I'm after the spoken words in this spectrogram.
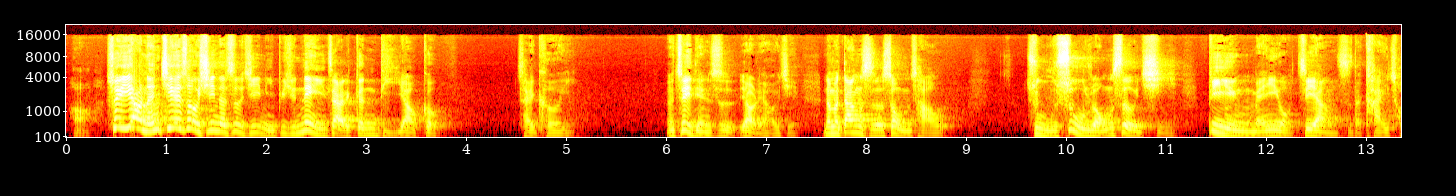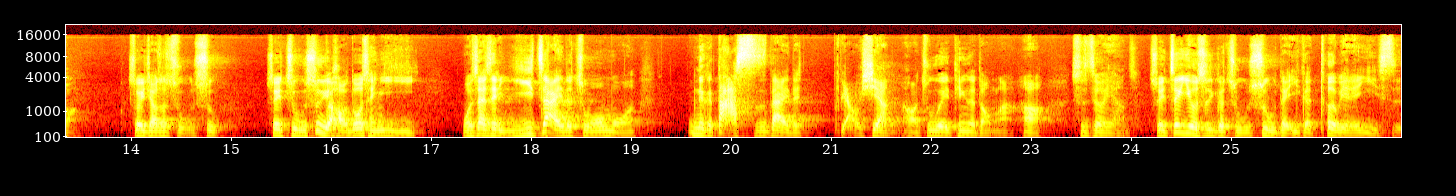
好，所以要能接受新的刺激，你必须内在的根底要够，才可以。那这点是要了解。那么当时的宋朝，祖述容色起，并没有这样子的开创，所以叫做祖述。所以祖述有好多层意义。我在这里一再的琢磨那个大时代的表象，哈，诸位听得懂啊？哈，是这样子，所以这又是一个主数的一个特别的意思。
